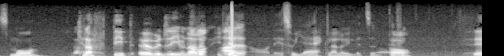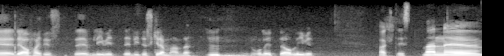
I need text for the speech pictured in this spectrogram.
små... Kraftigt överdrivna Ja, rubriker. ja, det är så jäkla löjligt så Ja. Det, det har faktiskt blivit lite skrämmande. Mm, Dåligt det har blivit. faktiskt. Men eh,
